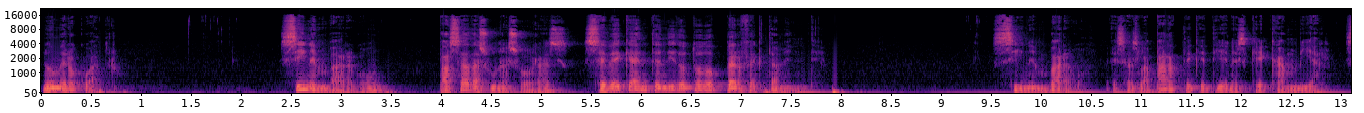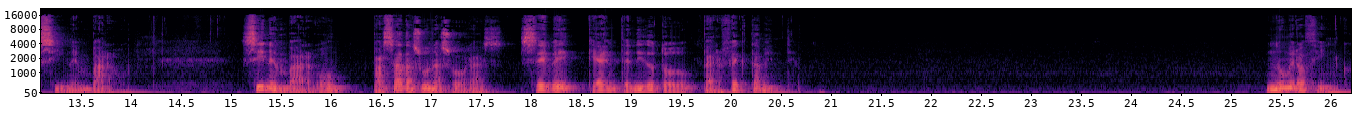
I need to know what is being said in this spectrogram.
Número 4. Sin embargo, pasadas unas horas, se ve que ha entendido todo perfectamente. Sin embargo, esa es la parte que tienes que cambiar. Sin embargo. Sin embargo, Pasadas unas horas, se ve que ha entendido todo perfectamente. Número 5.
